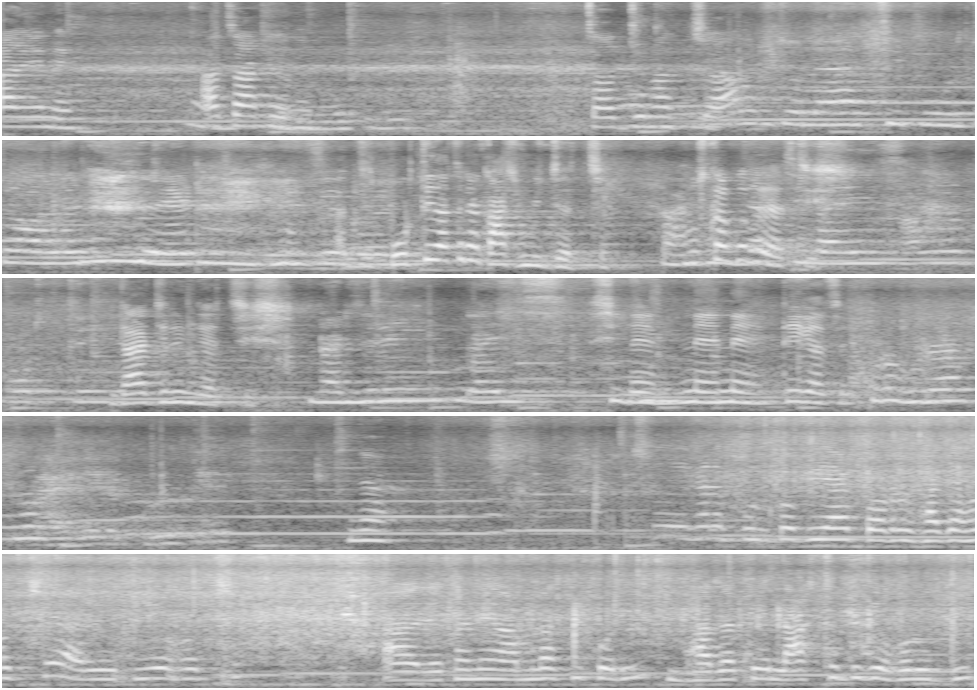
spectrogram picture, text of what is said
আর এনে আর চা খেয়ে নে। চারজন আর চা। চলে যাচ্ছি পড়তে অলরেডি লেট হয়ে গেছে। আচ্ছা পড়তে যাচ্ছে না? কাশ্মীর যাচ্ছে। মুস্কান কোথায় যাচ্ছিস? দার্জিলিং যাচ্ছিস? দার্জিলিং গাইস নে নে নে ঠিক আছে। পুরো ঘুরে আসব। যা। এখানে ফুলকপি আর পটল ভাজা হচ্ছে আর রুটিও হচ্ছে। আর এখানে আমরা কি করি? ভাজাতে লাস্টের দিকে হলুদ দিই।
